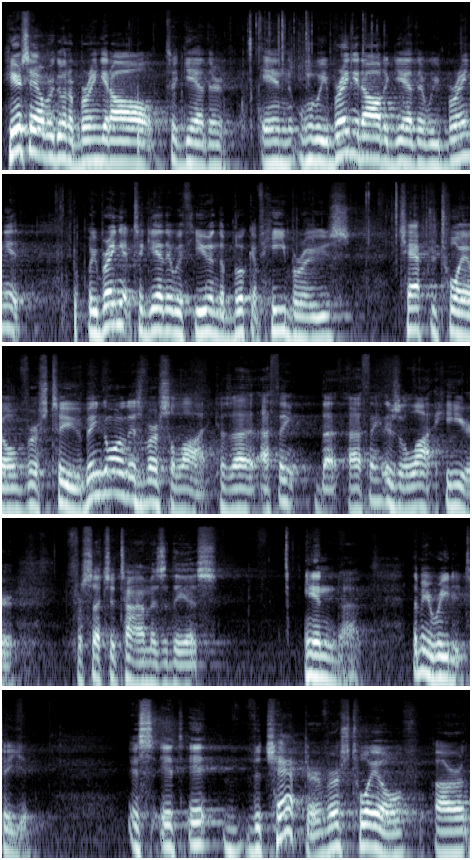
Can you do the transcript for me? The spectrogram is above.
Here's how we're going to bring it all together. And when we bring it all together, we bring it, we bring it together with you in the book of Hebrews, chapter 12, verse 2. I've been going to this verse a lot because I, I, think I think there's a lot here for such a time as this. And uh, let me read it to you. It's, it, it, the chapter, verse 12, or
